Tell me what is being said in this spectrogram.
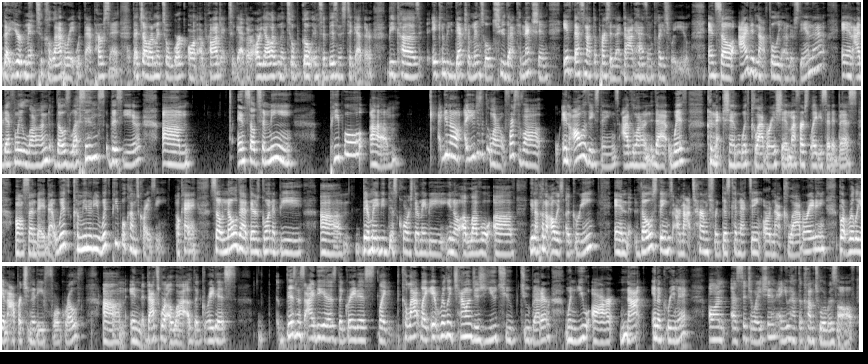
that you're meant to collaborate with that person, that y'all are meant to work on a project together, or y'all are meant to go into business together because it can be detrimental to that connection if that's not the person that God has in place for you. And so I did not fully understand that. And I definitely learned those lessons this year. Um, and so to me, people, um, you know, you just have to learn, first of all, in all of these things, I've learned that with connection, with collaboration, my first lady said it best on Sunday that with community, with people comes crazy. Okay. So know that there's going to be, um, there may be discourse, there may be, you know, a level of, you're not going to always agree. And those things are not terms for disconnecting or not collaborating, but really an opportunity for growth. Um, and that's where a lot of the greatest, business ideas, the greatest like collab like it really challenges you to do better when you are not in agreement on a situation and you have to come to a resolve.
